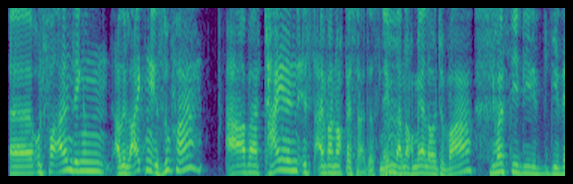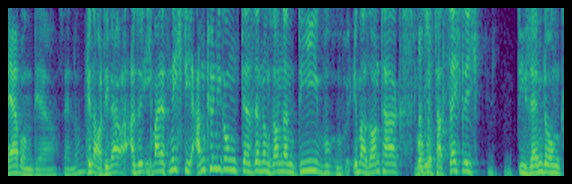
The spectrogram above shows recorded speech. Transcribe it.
Äh, und vor allen Dingen, also liken ist super, aber teilen ist einfach noch besser. Das nehmen dann noch mehr Leute wahr. Du meinst die, die, die Werbung der Sendung? Genau, die Werbe, also ich meine jetzt nicht die Ankündigung der Sendung, sondern die wo, immer sonntags, wo so. wir tatsächlich die Sendung,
